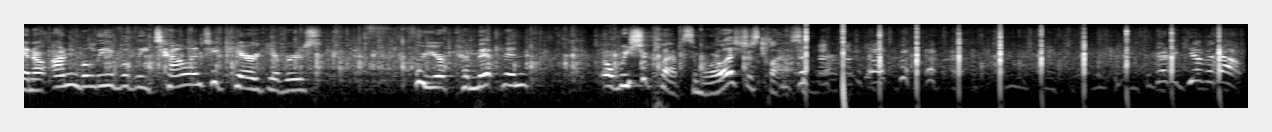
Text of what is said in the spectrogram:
in our unbelievably talented caregivers, for your commitment. Oh, we should clap some more. Let's just clap some more. We're going to give it up.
